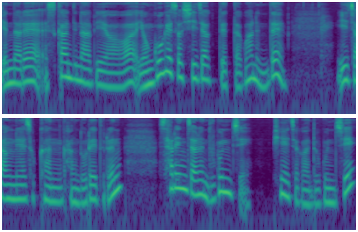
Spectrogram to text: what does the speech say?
옛날에 스칸디나비아와 영국에서 시작됐다고 하는데 이 장르에 속한 각 노래들은 살인자는 누군지, 피해자가 누군지,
